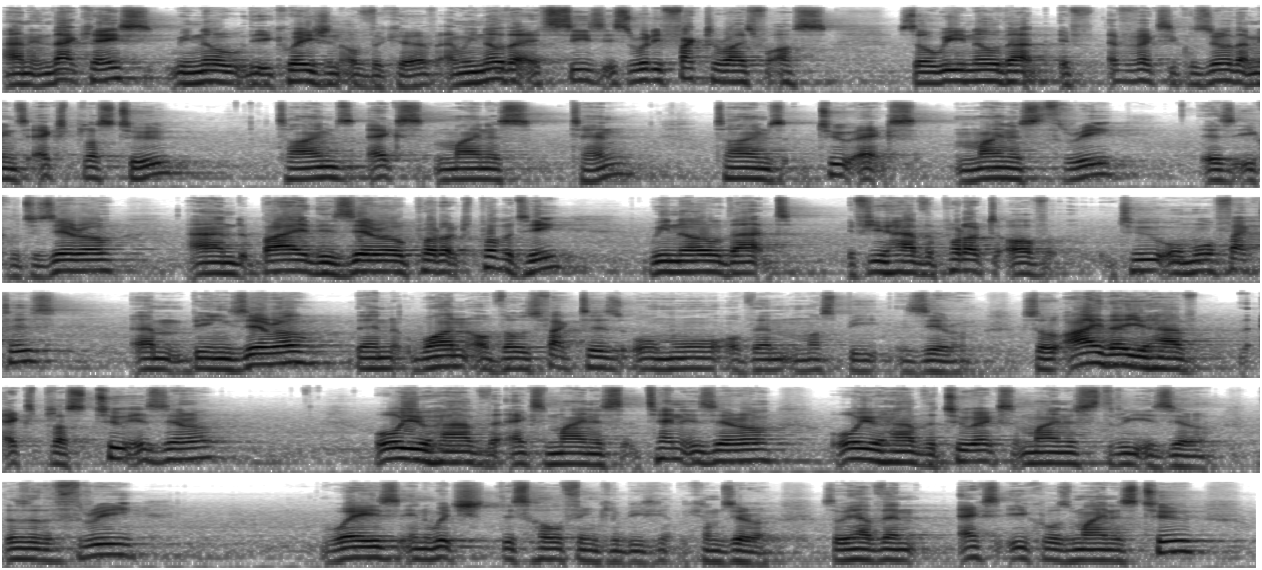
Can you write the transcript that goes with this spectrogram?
And in that case, we know the equation of the curve, and we know that it sees it's already factorized for us. So we know that if f of x equals 0, that means x plus 2 times x minus 10 times 2x minus 3 is equal to 0. And by the zero product property, we know that if you have the product of two or more factors um, being 0, then one of those factors or more of them must be 0. So either you have the x plus 2 is 0, or you have the x minus 10 is 0, or you have the 2x minus 3 is 0. Those are the three ways in which this whole thing can be, become 0. So we have then x equals minus 2,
